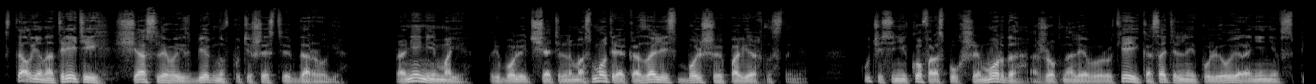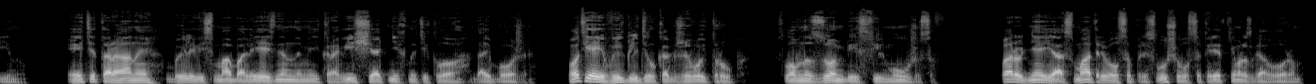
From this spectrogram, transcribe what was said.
Встал я на третий, счастливо избегнув путешествия к дороге. Ранения мои при более тщательном осмотре оказались больше поверхностными. Куча синяков, распухшая морда, ожог на левой руке и касательные пулевые ранения в спину. Эти тараны были весьма болезненными, и кровище от них натекло, дай Боже. Вот я и выглядел как живой труп, словно зомби из фильма ужасов. Пару дней я осматривался, прислушивался к редким разговорам.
